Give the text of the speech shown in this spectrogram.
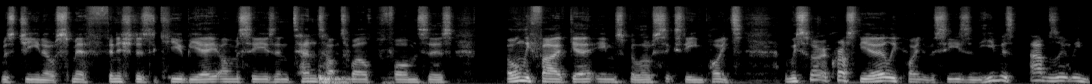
was Geno Smith. Finished as the QB8 on the season, 10 top 12 performances, only five games below 16 points. And we saw across the early point of the season, he was absolutely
